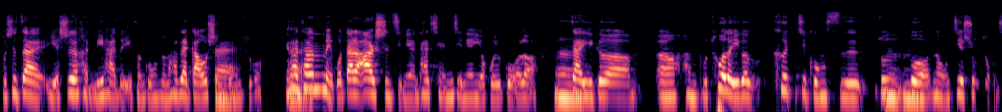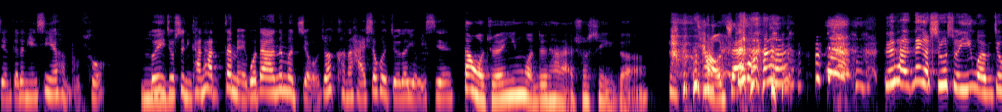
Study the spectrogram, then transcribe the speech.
不是在也是很厉害的一份工作吗？他在高盛工作。你看他美国待了二十几年，他前几年也回国了，在一个呃很不错的一个科技公司做做那种技术总监，给的年薪也很不错。所以就是你看他在美国待了那么久，就可能还是会觉得有一些。但我觉得英文对他来说是一个 挑战。对他那个叔叔英文就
